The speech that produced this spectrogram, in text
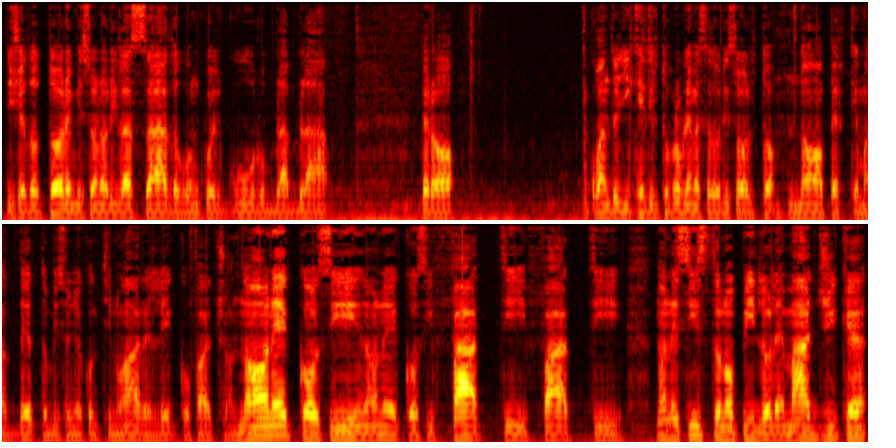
Dice dottore mi sono rilassato con quel guru bla bla, però quando gli chiedi il tuo problema è stato risolto? No, perché mi ha detto bisogna continuare, leggo, faccio. Non è così, non è così. Fatti, fatti. Non esistono pillole magiche,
